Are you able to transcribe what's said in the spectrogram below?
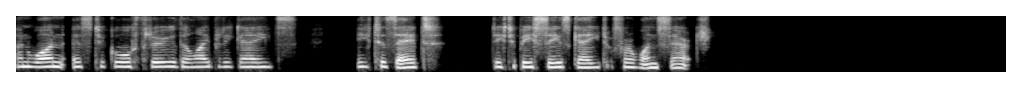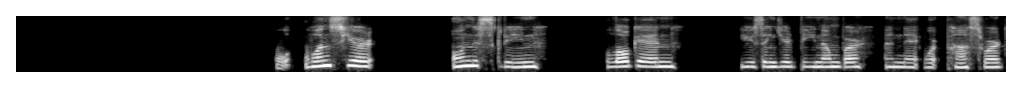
and one is to go through the library guides A to Z databases guide for OneSearch. Once you're on the screen, log in using your B number and network password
